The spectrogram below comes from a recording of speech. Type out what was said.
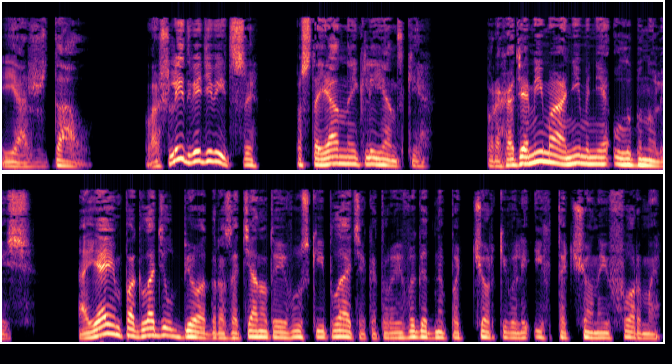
Я ждал. Вошли две девицы, постоянные клиентки. Проходя мимо, они мне улыбнулись а я им погладил бедра, затянутые в узкие платья, которые выгодно подчеркивали их точеные формы.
